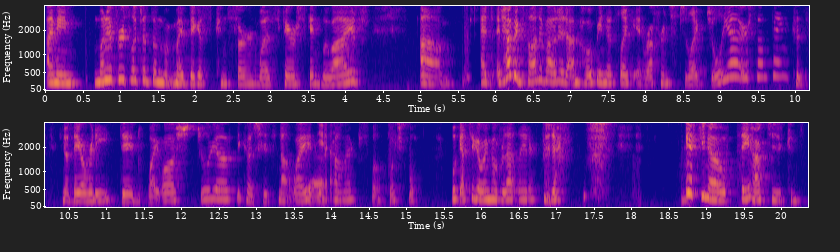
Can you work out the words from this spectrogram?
I mean, when I first looked at them, my biggest concern was Fair Skin Blue Eyes. Um, and, and having thought about it, I'm hoping that's like in reference to like Julia or something, because you know they already did whitewash Julia because she's not white in the comics. Well, which we'll we'll get to going over that later. But uh, if you know they have to cons-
